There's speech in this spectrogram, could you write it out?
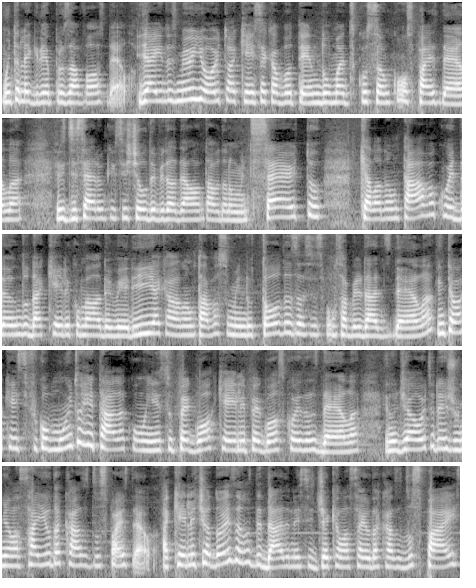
muita alegria para os avós dela. E aí em 2008 a Casey acabou tendo uma discussão com os pais dela. Eles disseram que esse estilo de vida dela não estava dando muito certo, que ela não estava cuidando cuidando daquele como ela deveria, que ela não estava assumindo todas as responsabilidades dela. Então a Casey ficou muito irritada com isso, pegou a Kaylee, pegou as coisas dela e no dia 8 de junho ela saiu da casa dos pais dela. A Kaylee tinha dois anos de idade nesse dia que ela saiu da casa dos pais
